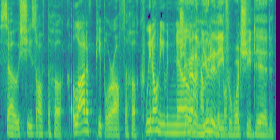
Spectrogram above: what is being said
So she's off the hook. A lot of people are off the hook. We don't even know. She got immunity for what she did,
